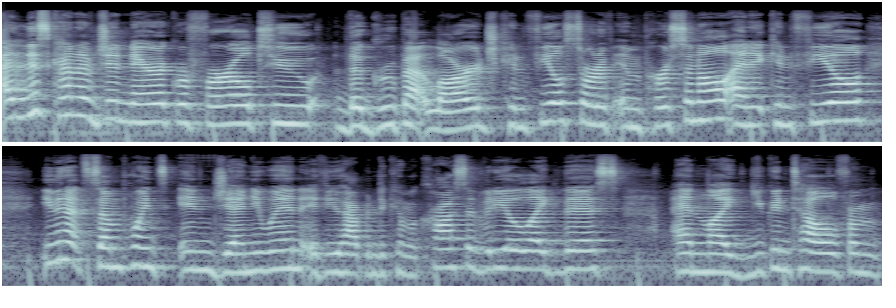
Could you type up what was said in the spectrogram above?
And this kind of generic referral to the group at large can feel sort of impersonal and it can feel even at some points ingenuine if you happen to come across a video like this and like you can tell from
